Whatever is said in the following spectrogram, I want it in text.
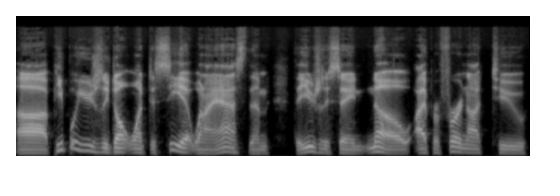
Uh, people usually don't want to see it when I ask them. They usually say, "No, I prefer not to.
